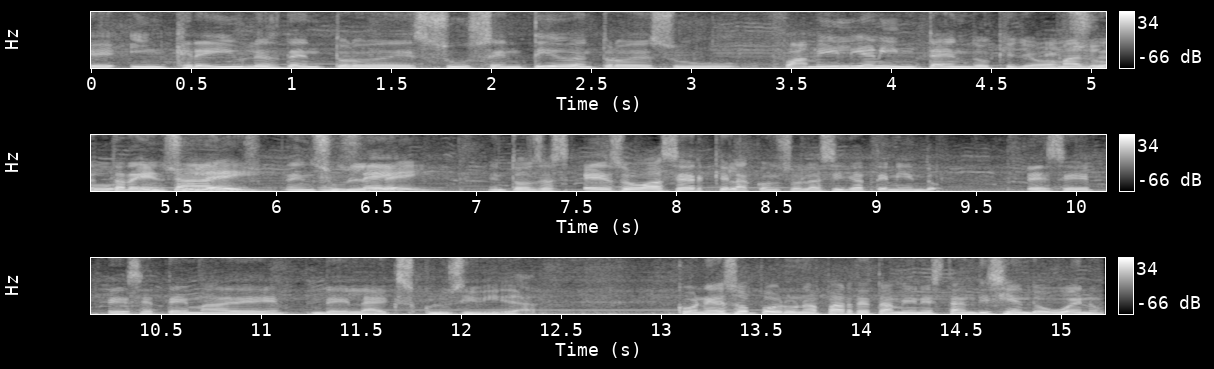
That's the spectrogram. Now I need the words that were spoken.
eh, increíbles dentro de su sentido, dentro de su familia Nintendo que lleva En más su- de 30 en su años. ley, En su, en su ley. ley. Entonces eso va a hacer que la consola siga teniendo ese, ese tema de, de la exclusividad. Con eso por una parte también están diciendo, bueno,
